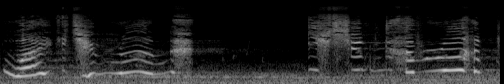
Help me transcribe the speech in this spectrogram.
Why did you run? You shouldn't have run.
